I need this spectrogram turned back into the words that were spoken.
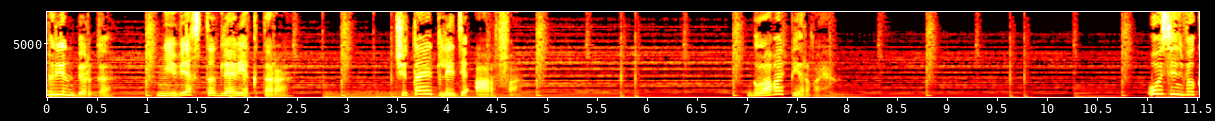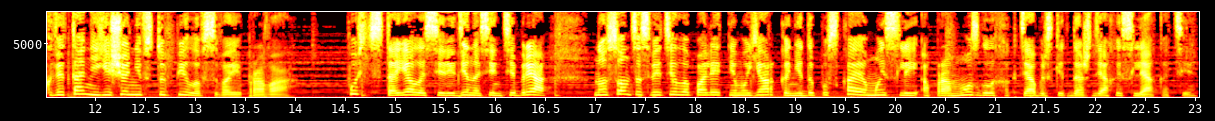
Гринберга. Невеста для ректора. Читает леди Арфа. Глава первая. Осень в Аквитании еще не вступила в свои права. Пусть стояла середина сентября, но солнце светило по-летнему ярко, не допуская мыслей о промозглых октябрьских дождях и слякоти.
